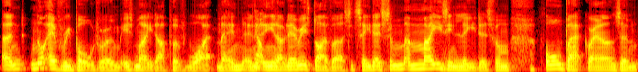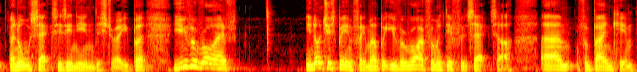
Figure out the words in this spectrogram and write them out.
And not every boardroom is made up of white men. And, No. and, you know there is diversity. There's some amazing leaders from all backgrounds and, and all sexes in the industry. But you've arrived you're not just being female, but you've arrived from a different sector, um, from banking.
